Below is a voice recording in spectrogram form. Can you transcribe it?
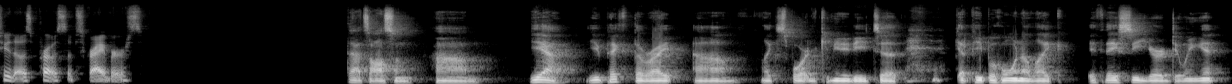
to those pro subscribers. That's awesome. Um, yeah, you picked the right um, like sport and community to get people who want to like if they see you're doing it,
